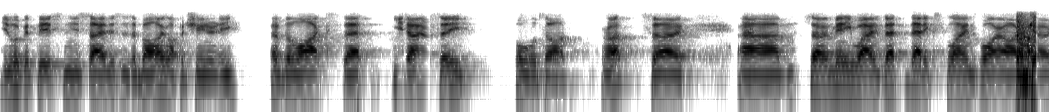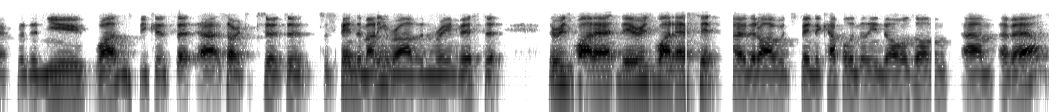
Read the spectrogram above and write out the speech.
you look at this and you say this is a buying opportunity of the likes that you don't see all the time, right? So um, so in many ways, that, that explains why I go for the new ones because that, uh, sorry to, to, to spend the money rather than reinvest it. There is one there is one asset though that I would spend a couple of million dollars on um, of ours.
